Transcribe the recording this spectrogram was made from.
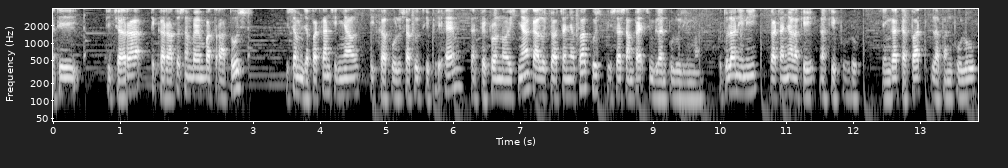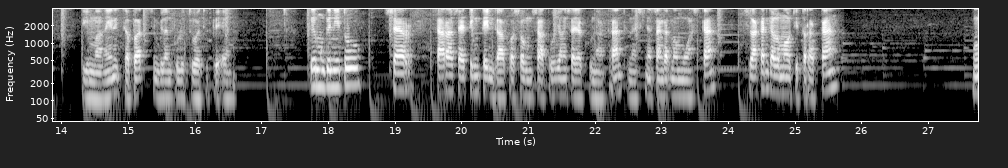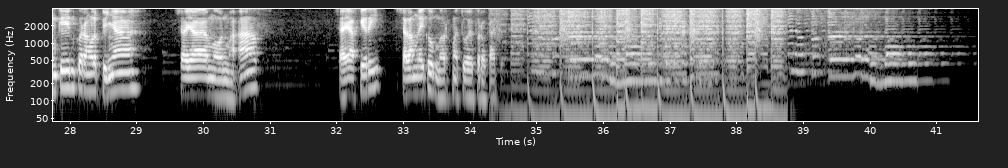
Jadi di jarak 300 sampai 400 bisa mendapatkan sinyal 31 dBm dan background noise-nya kalau cuacanya bagus bisa sampai 95 kebetulan ini cuacanya lagi lagi buruk sehingga dapat 85 ini dapat 92 dBm. Oke mungkin itu share cara setting tenda 01 yang saya gunakan dan hasilnya sangat memuaskan. Silahkan kalau mau diterapkan. Mungkin kurang lebihnya saya mohon maaf. Saya akhiri. Assalamualaikum warahmatullahi wabarakatuh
